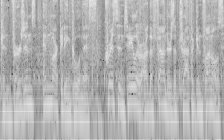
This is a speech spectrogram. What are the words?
conversions, and marketing coolness. Chris and Taylor are the founders of Traffic and Funnels,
